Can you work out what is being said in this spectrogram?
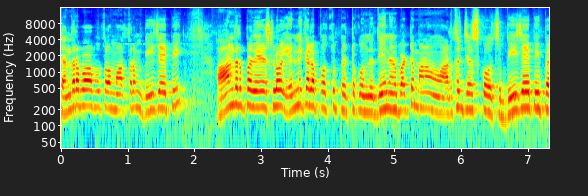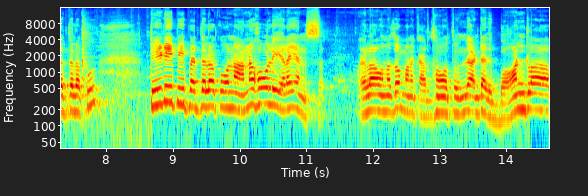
చంద్రబాబుతో మాత్రం బీజేపీ ఆంధ్రప్రదేశ్లో ఎన్నికల పొత్తు పెట్టుకుంది. దీనిని బట్టి మనం అర్థం చేసుకోవచ్చు. బీజేపీ పెద్దలకు టీడీపీ పెద్దలకు ఉన్న అన్హోలీ అలయన్స్ ఎలా ఉన్నదో మనకు అర్థమవుతుంది. అంటే అది బాండ్ల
